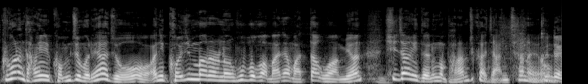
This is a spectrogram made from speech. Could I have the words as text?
그거는 당연히 검증을 해야죠. 아니 거짓말하는 후보가 만약 맞다고 하면 시장이 되는 건 바람직하지 않잖아요. 근데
